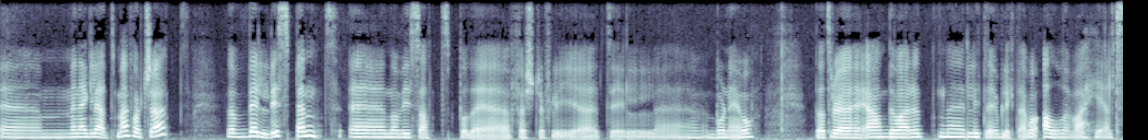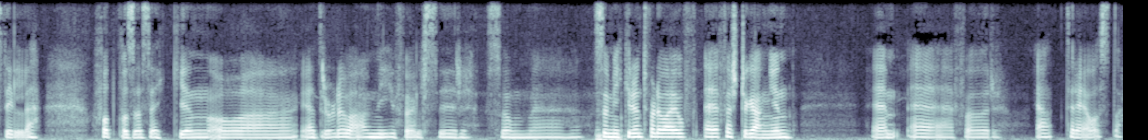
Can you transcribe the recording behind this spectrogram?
Eh, men jeg gledet meg fortsatt. Jeg var veldig spent eh, når vi satt på det første flyet til eh, Borneo. Da tror jeg Ja, det var et et lite øyeblikk der hvor alle var helt stille. Fått på seg sekken, og eh, jeg tror det var mye følelser som, eh, som gikk rundt. For det var jo eh, første gangen eh, eh, for ja, tre av oss, da.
